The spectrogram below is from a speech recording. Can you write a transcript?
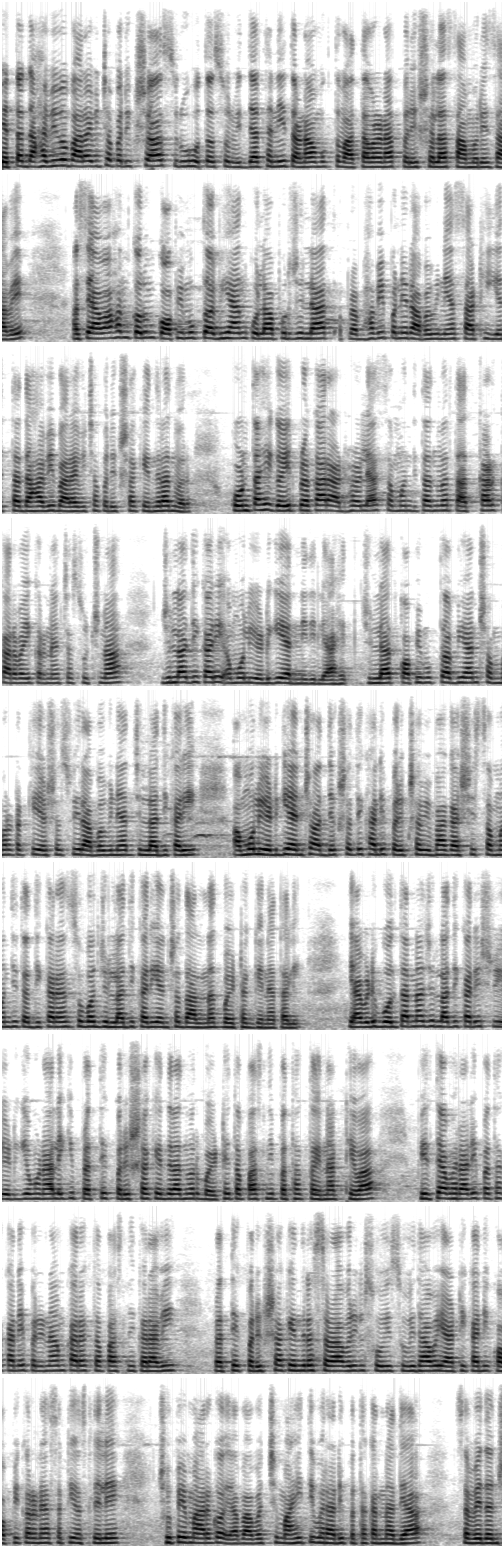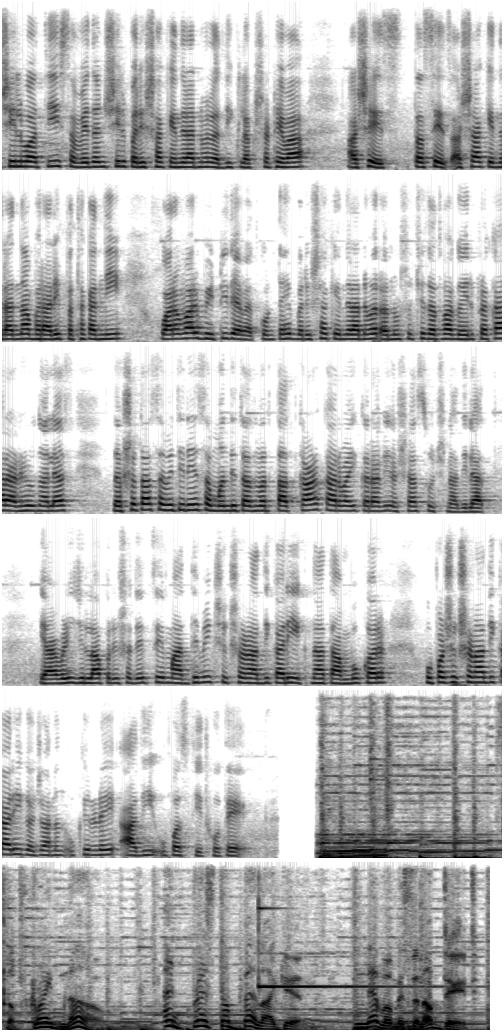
इयत्ता दहावी व बारावीच्या परीक्षा सुरू होत असून विद्यार्थ्यांनी तणावमुक्त वातावरणात परीक्षेला सामोरे जावे. असे आवाहन करून कॉपीमुक्त अभियान कोल्हापूर जिल्ह्यात प्रभावीपणे राबविण्यासाठी इयत्ता दहावी बारावीच्या परीक्षा केंद्रांवर कोणताही गैरप्रकार आढळल्यास संबंधितांवर तात्काळ कारवाई करण्याच्या सूचना जिल्हाधिकारी अमोल येडगे यांनी दिल्या आहेत. जिल्ह्यात कॉपीमुक्त अभियान शंभर टक्के यशस्वी राबविण्यात जिल्हाधिकारी अमोल येडगे यांच्या अध्यक्षतेखाली परीक्षा विभागाशी संबंधित अधिकाऱ्यांसोबत जिल्हाधिकारी यांच्या दालनात बैठक घेण्यात आली. यावेळी बोलताना जिल्हाधिकारी श्री येडगे म्हणाले की प्रत्येक परीक्षा केंद्रांवर बैठे तपासणी पथक तैनात ठेवा. फिरत्या भरारी पथकाने परिणाम परिणामकारक तपासणी करावी. प्रत्येक परीक्षा केंद्र स्थळावरील सोयी सुविधा व या ठिकाणी कॉपी करण्यासाठी असलेले छुपे मार्ग याबाबतची माहिती भरारी पथकांना द्या. संवेदनशील व अतिसंवेदनशील परीक्षा केंद्रांवर अधिक लक्ष ठेवा. असेच तसेच अशा केंद्रांना भरारी पथकांनी वारंवार भेटी द्याव्यात. कोणत्याही परीक्षा केंद्रांवर अनुसूचित अथवा गैरप्रकार आढळून आल्यास दक्षता समितीने संबंधितांवर तात्काळ कारवाई करावी अशा सूचना दिल्यात. यावेळी जिल्हा परिषदेचे माध्यमिक शिक्षणाधिकारी एकनाथ आंबोकर उपशिक्षणाधिकारी गजानन उकिरडे आदी उपस्थित होते. Subscribe now and press the bell icon never miss an update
